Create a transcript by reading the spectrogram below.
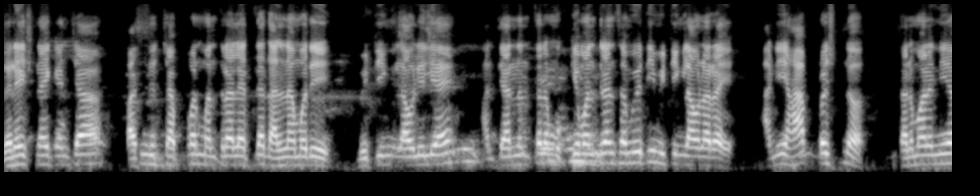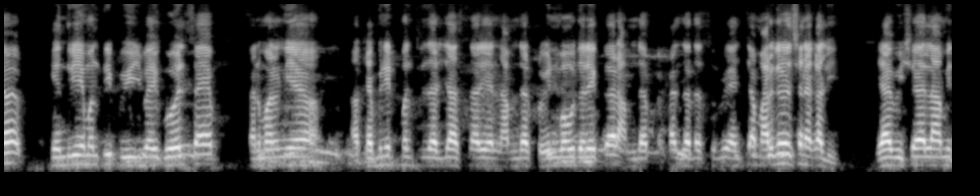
गणेश नाईक यांच्या पाचशे छप्पन मंत्रालयातल्या दालनामध्ये मिटिंग लावलेली आहे. आणि त्यानंतर मुख्यमंत्र्यांसमवेत ही मिटिंग लावणार आहे. आणि हा प्रश्न सन्माननीय केंद्रीय मंत्री पियुषभाई गोयल साहेब सन्माननीय कॅबिनेट मंत्री दर्जा असणारे आमदार प्रवीण भाऊ दरेकर आमदार प्रकाशदादा सुर्वे यांच्या मार्गदर्शनाखाली या विषयाला आम्ही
